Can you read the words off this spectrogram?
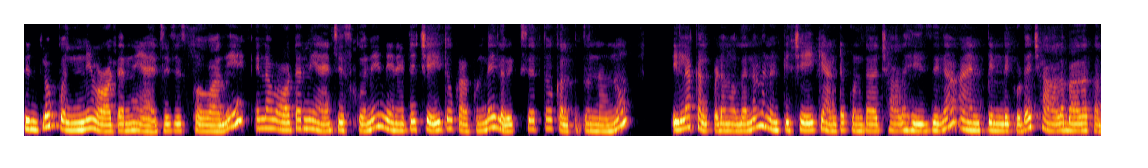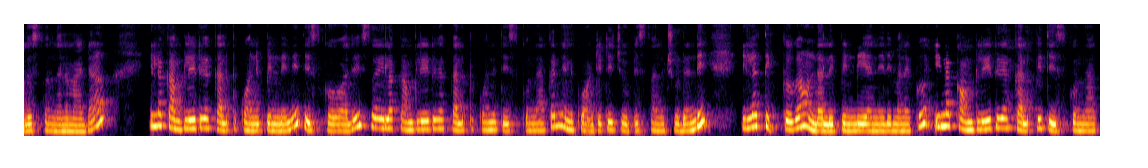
దీంట్లో కొన్ని వాటర్ని యాడ్ చేసేసుకోవాలి. ఇలా వాటర్ని యాడ్ చేసుకొని నేనైతే చేయితో కాకుండా ఇలా మిక్సర్తో కలుపుతున్నాను. ఇలా కలపడం వలన మనకి చేయికి అంటకుండా చాలా ఈజీగా అండ్ పిండి కూడా చాలా బాగా కలుస్తుంది అనమాట ఇలా కంప్లీట్గా కలుపుకొని పిండిని తీసుకోవాలి. సో ఇలా కంప్లీట్గా కలుపుకొని తీసుకున్నాక నేను క్వాంటిటీ చూపిస్తాను చూడండి. ఇలా తిక్కుగా ఉండాలి పిండి అనేది మనకు. ఇలా కంప్లీట్గా కలిపి తీసుకున్నాక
